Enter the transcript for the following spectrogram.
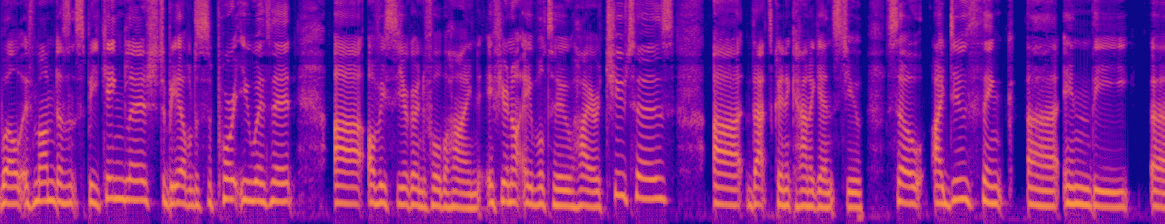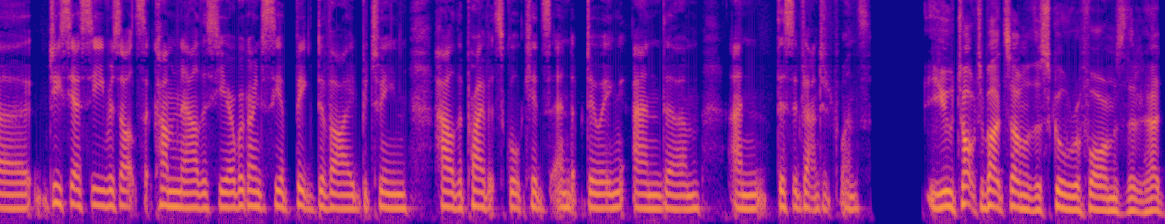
well, if mum doesn't speak English to be able to support you with it, uh, obviously you're going to fall behind. If you're not able to hire tutors, uh, that's going to count against you. So I do think uh, in the uh, GCSE results that come now this year, we're going to see a big divide between how the private school kids end up doing and um, and disadvantaged ones. You talked about some of the school reforms that had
